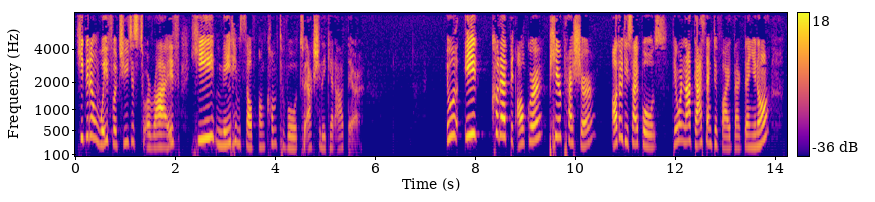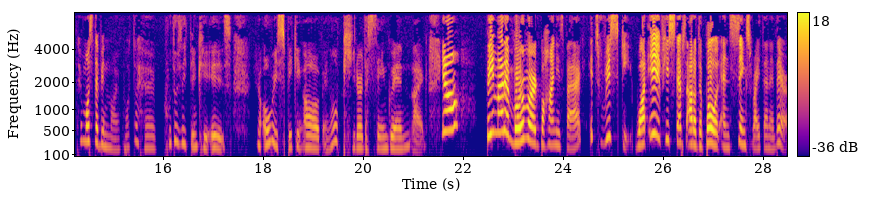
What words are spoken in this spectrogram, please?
He didn't wait for Jesus to arrive. He made himself uncomfortable to actually get out there. It, it could have been awkward, peer pressure. Other disciples, they were not that sanctified back then, you know? They must have been like, what the heck? Who does he think he is? You know, always speaking up and oh, Peter the sanguine, like, you know, they might have murmured behind his back. It's risky. What if he steps out of the boat and sinks right then and there?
